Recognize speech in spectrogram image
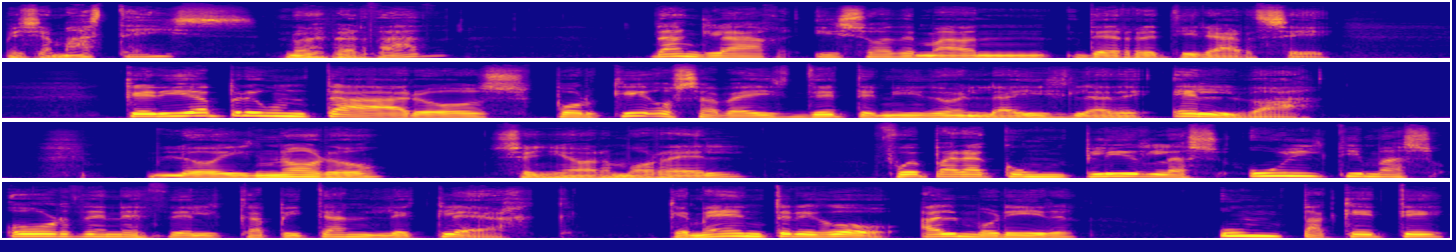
¿Me llamasteis? ¿No es verdad? Danglars hizo ademán de retirarse. Quería preguntaros por qué os habéis detenido en la isla de Elba. Lo ignoro, señor Morel. Fue para cumplir las últimas órdenes del capitán Leclerc, que me entregó, al morir, un paquete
